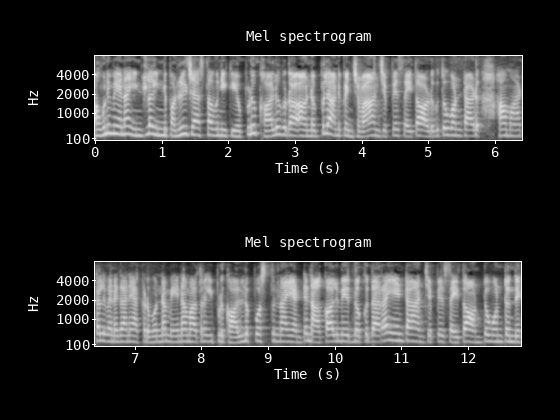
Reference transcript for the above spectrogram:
అవును మీనా ఇంట్లో ఇన్ని పనులు చేస్తావు నీకు ఎప్పుడు కాలు నొప్పులు అనిపించవా? అని చెప్పేసి అయితే అడుగుతూ ఉంటాడు. ఆ మాటలు వినగానే అక్కడ ఉన్న మీనా మాత్రం ఇప్పుడు కాళ్ళు నొప్పి వస్తున్నాయి అంటే నా కాలు మీరు నొక్కుతారా ఏంటా? అని చెప్పేసి అయితే అంటూ ఉంటుంది.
